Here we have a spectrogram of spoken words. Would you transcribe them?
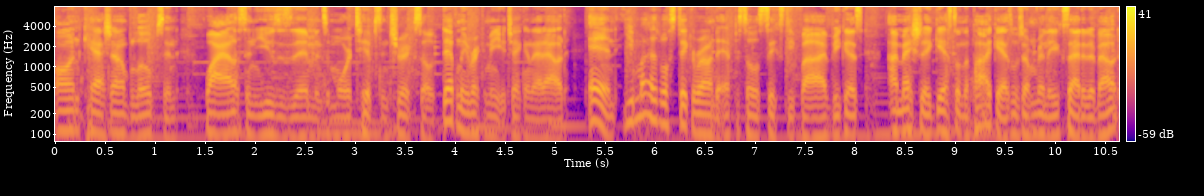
on cash envelopes and why Allison uses them and some more tips and tricks. So definitely recommend you checking that out. And you might as well stick around to episode 65 because I'm actually a guest on the podcast, which I'm really excited about.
